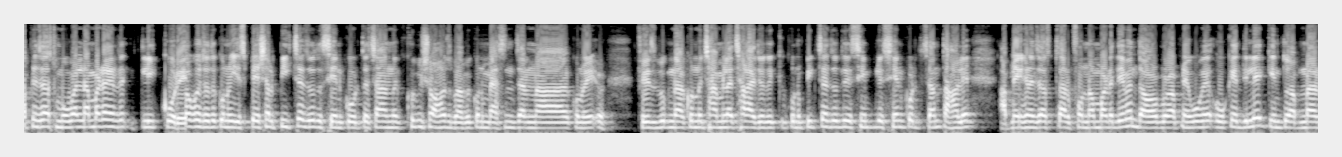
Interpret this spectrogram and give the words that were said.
আপনি জাস্ট মোবাইল নাম্বারটা ক্লিক করে যদি কোনো স্পেশাল পিকচার যদি সেন্ড করতে চান, খুবই সহজভাবে কোনো মেসেঞ্জার না, কোনো ফেসবুক না, কোনো ঝামেলা ছাড়া যদি কোনো পিকচার যদি সিম্পলি সেন্ড করতে চান, তাহলে আপনি এখানে জাস্ট তার ফোন নাম্বারটা দেবেন, দেওয়ার পর আপনি ওকে ওকে দিলে কিন্তু আপনার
